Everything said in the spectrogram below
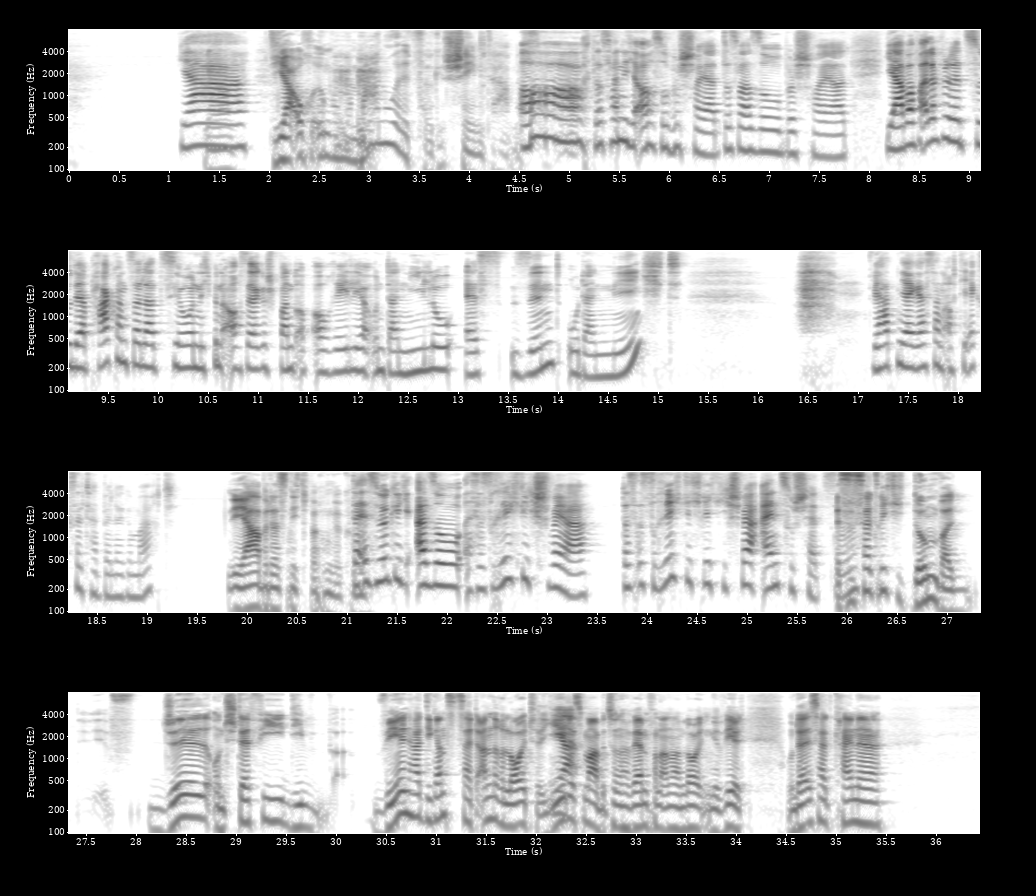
Ja. ja. Die ja auch irgendwann mal Manuel voll geschämt haben. Ach, das fand ich auch so bescheuert. Das war so bescheuert. Ja, aber auf alle Fälle zu der Paarkonstellation. Ich bin auch sehr gespannt, ob Aurelia und Danilo es sind oder nicht. Wir hatten ja gestern auch die Excel-Tabelle gemacht. Ja, aber da ist nichts bei rumgekommen. Da ist wirklich, also, es ist richtig schwer. Das ist richtig, richtig schwer einzuschätzen. Es ist halt richtig dumm, weil Jill und Steffi, die wählen halt die ganze Zeit andere Leute. Jedes ja. Mal, beziehungsweise werden von anderen Leuten gewählt. Und da ist halt keine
